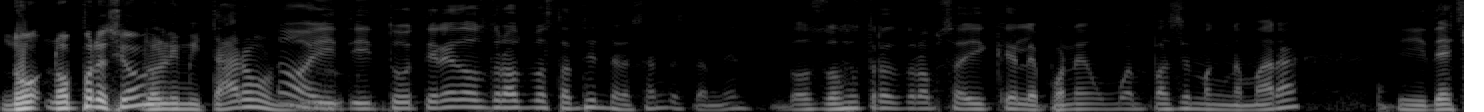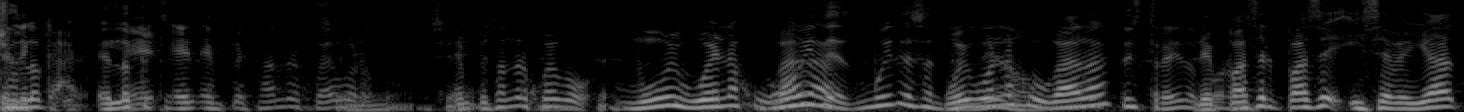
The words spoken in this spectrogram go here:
No, no apareció. lo limitaron. No, y, y tú tienes dos drops bastante interesantes también. Dos, dos o tres drops ahí que le ponen un buen pase a McNamara. Y de hecho es lo, que, ca- es lo que en- te- en- empezando el juego, Sí, ¿no? sí, empezando el juego, sí. muy buena jugada. muy, des- muy desentendido. buena jugada, Muy distraído, Le pasa el pase y se veía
